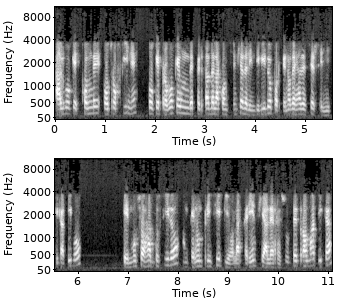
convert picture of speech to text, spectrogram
algo que esconde otros fines o que provoque un despertar de la conciencia del individuo porque no deja de ser significativo que muchos abducidos, aunque en un principio la experiencia les resulte traumática,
